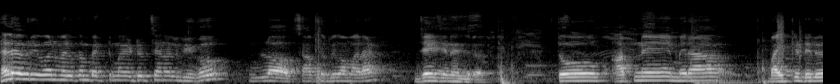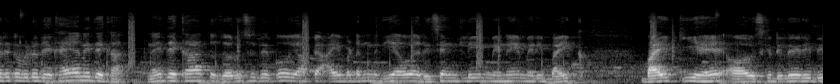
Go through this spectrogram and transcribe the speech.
Hello everyone welcome back to my YouTube channel Vigo vlogs आप सभी को हमारा जय जिनेन्द्र। तो आपने मेरा बाइक की डिलीवरी का वीडियो देखा है या नहीं देखा? नहीं देखा तो ज़रूर से देखो। यहाँ पे आई बटन में दिया हुआ है। रिसेंटली मैंने मेरी बाइक बाइक की है और उसकी डिलीवरी भी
